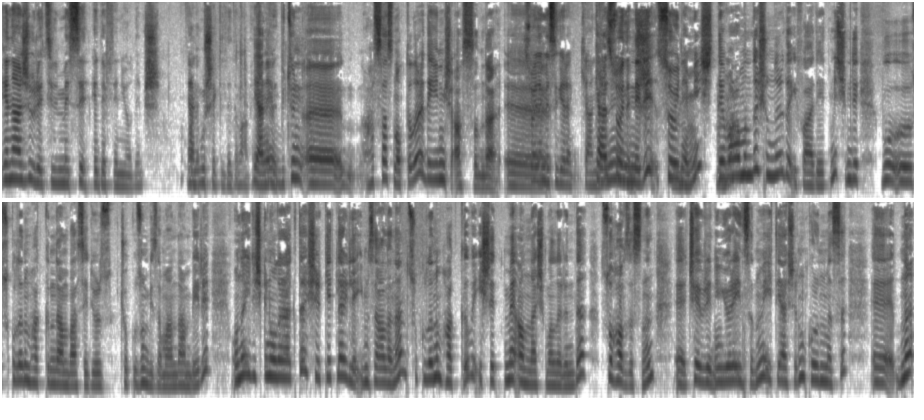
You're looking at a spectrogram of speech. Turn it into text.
enerji üretilmesi hedefleniyor demiş. Yani evet. bu şekilde devam ediyor. Yani evet. bütün e, hassas noktalara değinmiş aslında. E, Söylemesi gereken söylemiş. söylemiş. Hı -hı. Devamında şunları da ifade etmiş. Şimdi bu e, su kullanım hakkından bahsediyoruz çok uzun bir zamandan beri. Ona ilişkin olarak da şirketlerle imzalanan su kullanım hakkı ve işletme anlaşmalarında su havzasının, e, çevrenin, yöre insanının ve ihtiyaçlarının korunmasına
